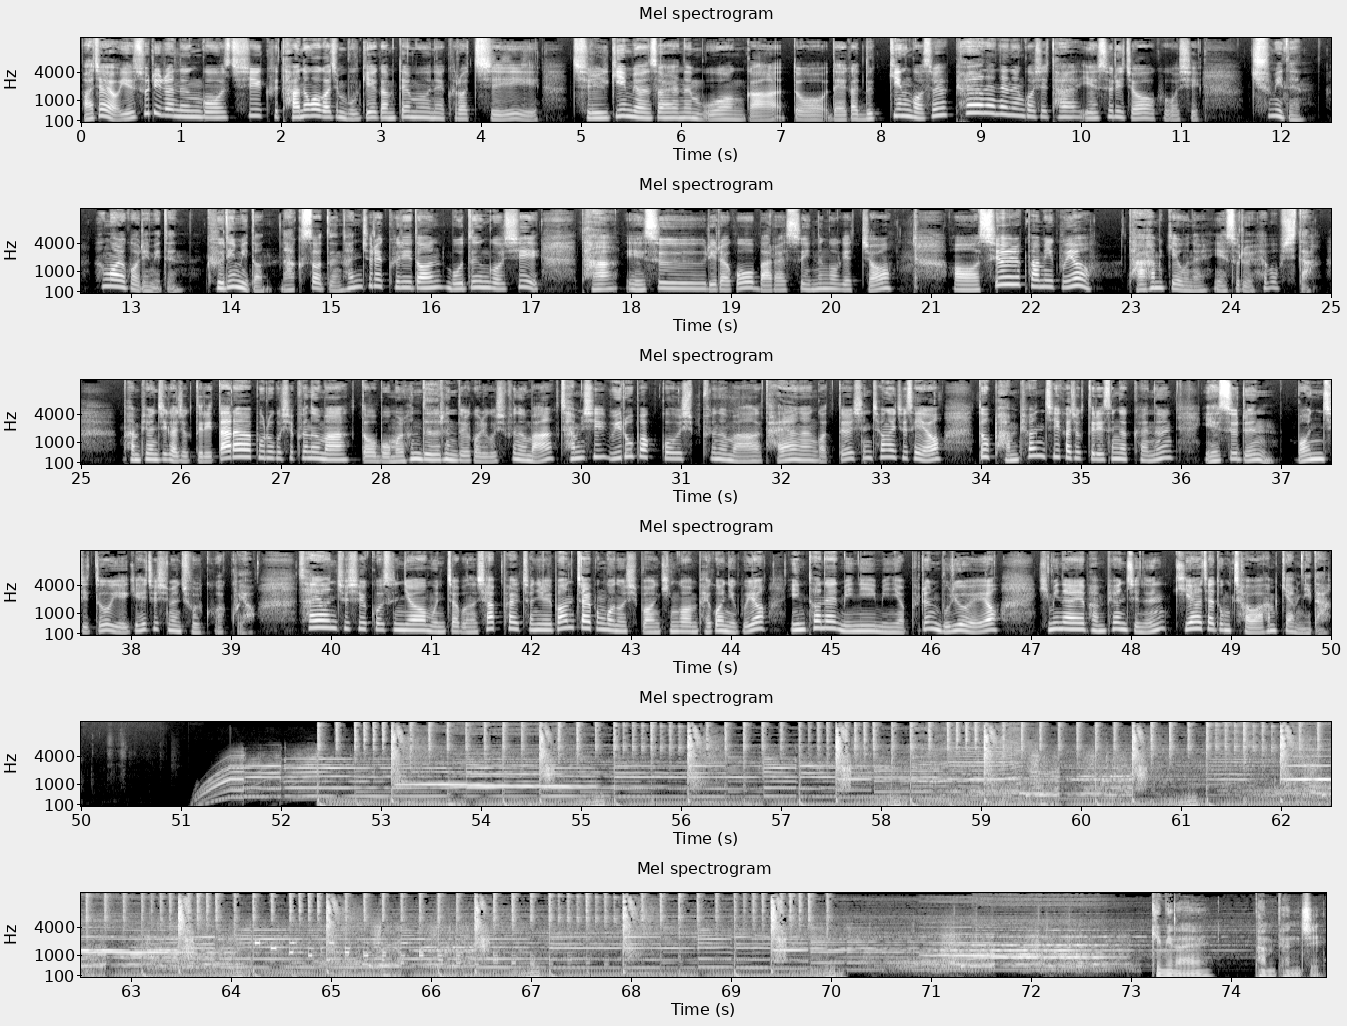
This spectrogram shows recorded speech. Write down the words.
맞아요. 예술이라는 것이 그 단어가 가진 무게감 때문에 그렇지. 즐기면서 하는 무언가 또 내가 느낀 것을 표현해내는 것이 다 예술이죠. 그것이 춤이든 흥얼거림이든 그림이든 낙서든 한 줄에 그리던 모든 것이 다 예술이라고 말할 수 있는 거겠죠. 어, 수요일 밤이고요. 다 함께 오늘 예술을 해봅시다. 반편지 가족들이 따라 부르고 싶은 음악, 또 몸을 흔들흔들거리고 싶은 음악, 잠시 위로받고 싶은 음악, 다양한 것들 신청해 주세요. 또 반편지 가족들이 생각하는 예술은 뭔지도 얘기해 주시면 좋을 것 같고요. 사연 주실 곳은요. 문자번호 샵 8001번, 짧은 건 50원, 긴 건 100원이고요. 인터넷 미니 미니 어플은 무료예요. 김이나의 반편지는 기아자동차와 함께합니다. 김이나의 반편지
